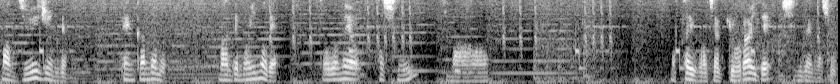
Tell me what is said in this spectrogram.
まあ従順でも、戦艦でも、何でもいいので、とどめを刺しに行きます。まあ、最後はじゃあ魚雷で沈めましょう。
